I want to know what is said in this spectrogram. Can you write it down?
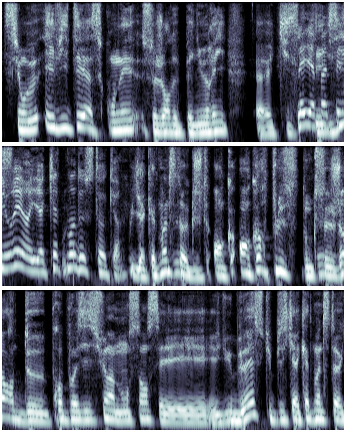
si on veut éviter à ce qu'on ait ce genre de pénurie euh, qui Là, il n'y a pas de pénurie, hein, il y a 4 mois de stock. hein. il y a quatre mois de stock, encore, encore plus. Donc ce genre de proposition, à mon sens, est du UBS puisqu'il y a quatre mois de stock.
